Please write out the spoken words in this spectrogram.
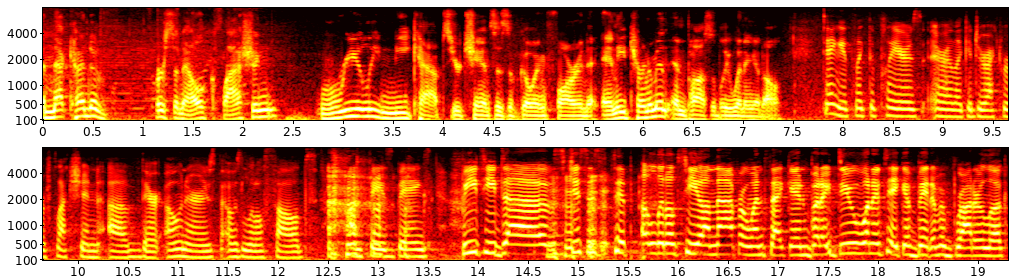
And that kind of personnel clashing really kneecaps your chances of going far into any tournament and possibly winning it all. Dang, it's like the players are like a direct reflection of their owners. That was a little salt on FaZe Banks. BT Dubs, just to sip a little tea on that for one second. But I do want to take a bit of a broader look.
